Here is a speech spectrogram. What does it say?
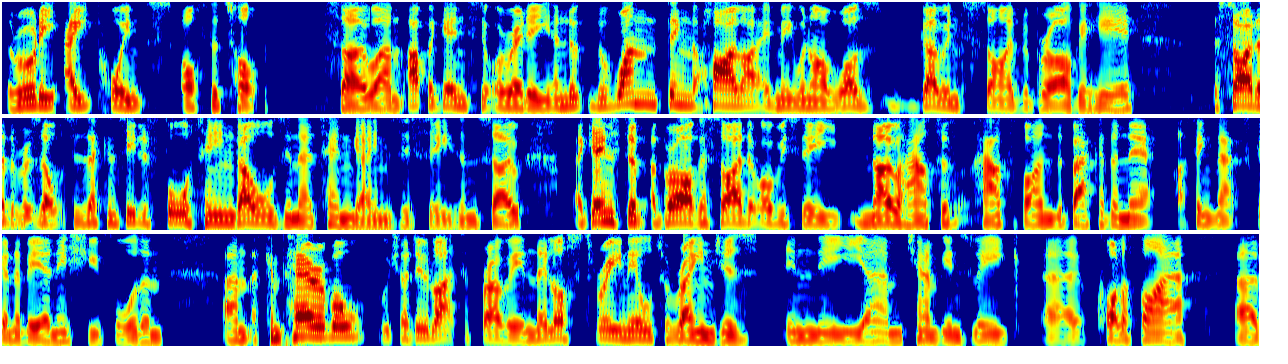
They're already eight points off the top, so um, up against it already. And the, the one thing that highlighted me when I was going to side with Braga here, the side of the results is they conceded 14 goals in their 10 games this season. So against a, a Braga side that obviously know how to how to find the back of the net, I think that's going to be an issue for them. Um, a comparable, which I do like to throw in, they lost 3 0 to Rangers in the um, Champions League uh, qualifier uh,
